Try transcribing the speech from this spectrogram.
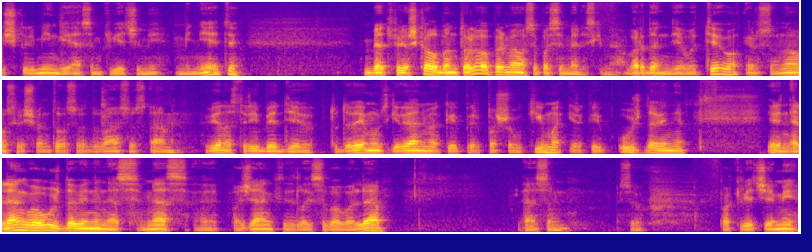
iškilmingai esam kviečiami minėti. Bet prieš kalbant toliau, pirmiausia pasimelskime. Vardant Dievo Tėvo ir Sūnaus ir Šventosios Dvasios Amen. Vienas trybė Dievo. Tu davėjai mums gyvenimą kaip ir pašaukimą ir kaip uždavinį. Ir nelengva uždavinį, nes mes e, pažengti laisvą valią esam tiesiog pakviečiami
